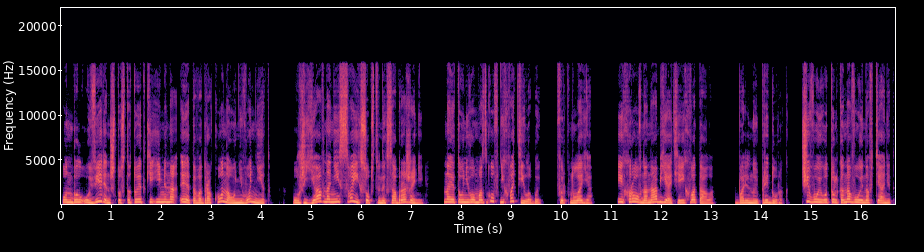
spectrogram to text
Он был уверен, что статуэтки именно этого дракона у него нет. Уж явно не из своих собственных соображений. На это у него мозгов не хватило бы, фыркнула я. Их ровно на объятия и хватало. Больной придурок. Чего его только на воинов тянет?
